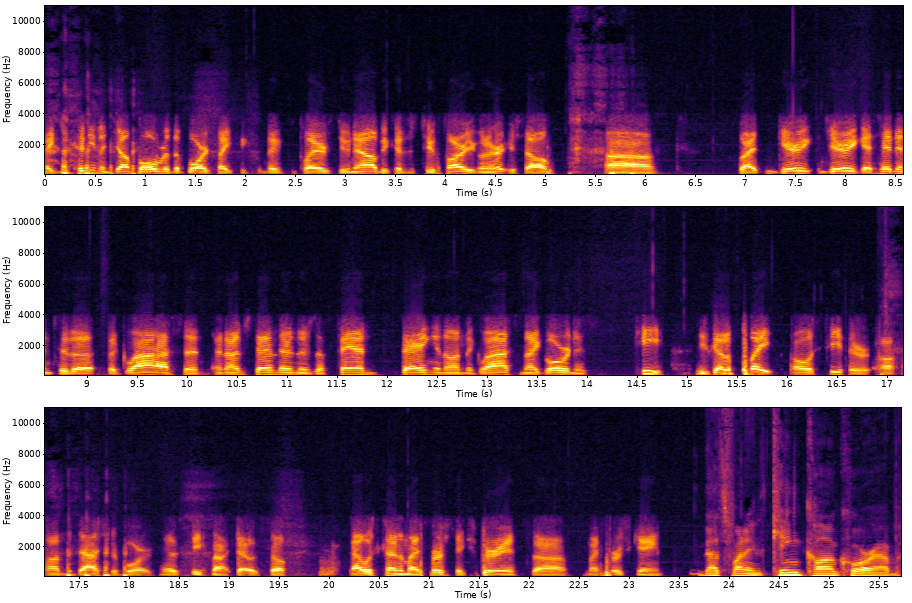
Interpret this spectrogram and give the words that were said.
like you couldn't even jump over the boards like the, the players do now because it's too far. You're going to hurt yourself. Uh, but Gary Jerry got hit into the the glass, and and I'm standing there, and there's a fan banging on the glass, and I go over, and his teeth. He's got a plate. All his teeth are uh, on the dashboard. His teeth knocked out. So that was kind of my first experience, uh, my first game. That's funny. King Kong Korab,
